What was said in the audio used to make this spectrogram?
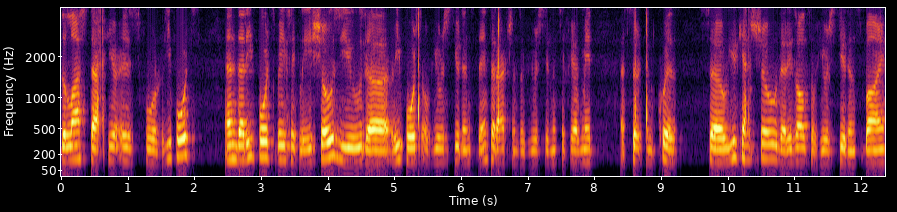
the last step here is for reports. And the reports basically shows you the reports of your students the interactions of your students. If you have made a certain quiz so you can show the results of your students by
